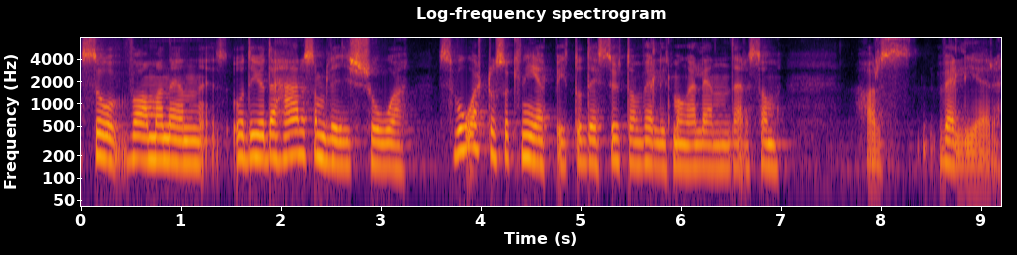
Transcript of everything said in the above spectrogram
Så vad man än, och det är ju det här som blir så svårt och så knepigt och dessutom väldigt många länder som har, väljer,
